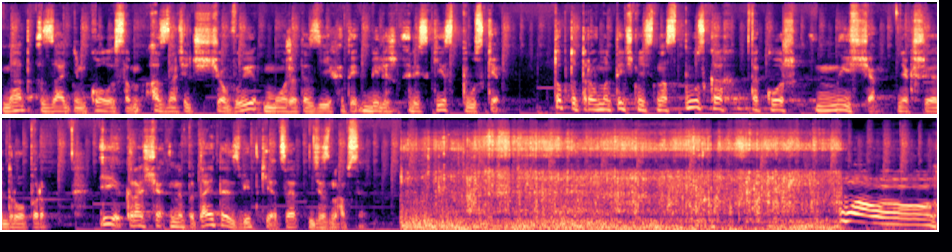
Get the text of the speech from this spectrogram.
над заднім колесом, а значить, що ви можете з'їхати більш різкі спуски. Тобто травматичність на спусках також нижча, якщо є дропер. І краще не питайте, звідки я це дізнався. Воу!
